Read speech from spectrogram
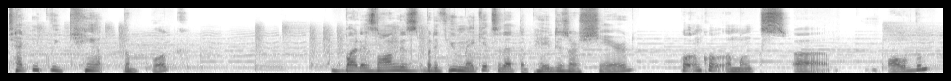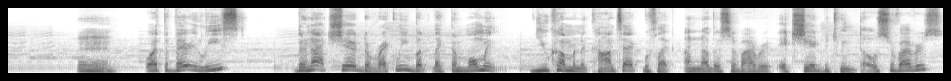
technically camp the book, but as long as but if you make it so that the pages are shared, quote unquote, amongst uh all of them, Mhm. or at the very least, they're not shared directly, but like the moment you come into contact with like another survivor, it's shared between those survivors.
